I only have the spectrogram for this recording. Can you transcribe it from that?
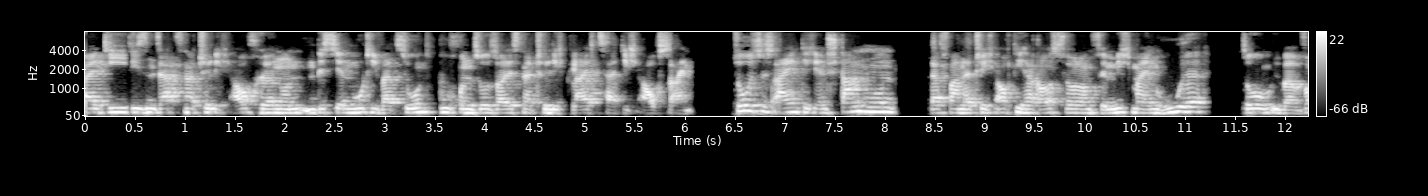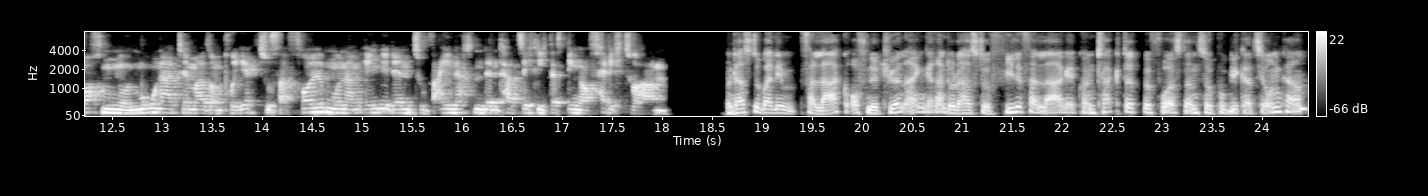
weil die diesen Satz natürlich auch hören und ein bisschen Motivationsbuch und so soll es natürlich gleichzeitig auch sein. So ist es eigentlich entstanden und das war natürlich auch die Herausforderung für mich, mal in Ruhe so über Wochen und Monate mal so ein Projekt zu verfolgen und am Ende dann zu Weihnachten dann tatsächlich das Ding auch fertig zu haben. Und hast du bei dem Verlag offene Türen eingerannt oder hast du viele Verlage kontaktet, bevor es dann zur Publikation kam?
